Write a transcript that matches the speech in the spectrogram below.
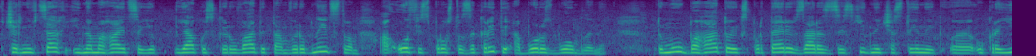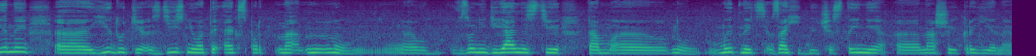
в Чернівцях і намагаються я- якось керувати там виробництвом, а офіс просто закритий або розбомблений. Тому багато експортерів зараз зі східної частини е, України е, їдуть здійснювати експорт на ну е, в зоні діяльності там ну митниць в західній частині нашої країни.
